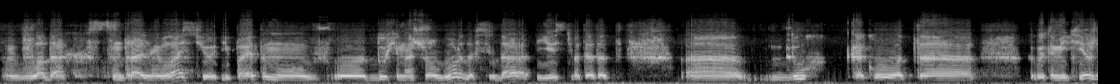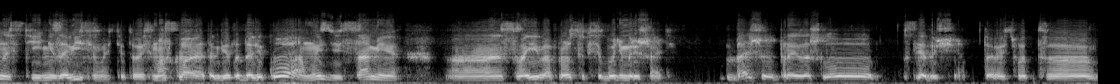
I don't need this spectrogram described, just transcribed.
в ладах с центральной властью, и поэтому в э, духе нашего города всегда есть вот этот э, дух какого-то какой-то мятежности и независимости. То есть Москва это где-то далеко, а мы здесь сами э, свои вопросы все будем решать. Дальше произошло следующее. То есть вот э,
